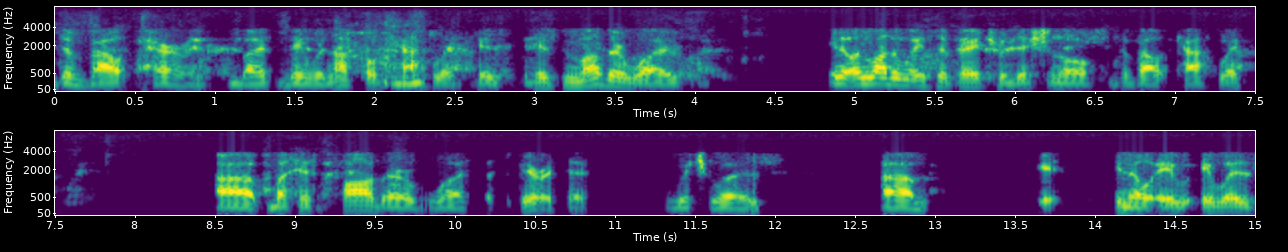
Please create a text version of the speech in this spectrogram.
devout parents, but they were not both Catholic. His his mother was, you know, in a lot of ways a very traditional devout Catholic, uh, but his father was a Spiritist, which was, um, it, you know, it it was,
